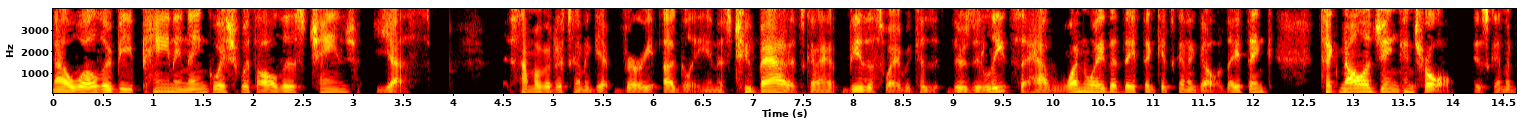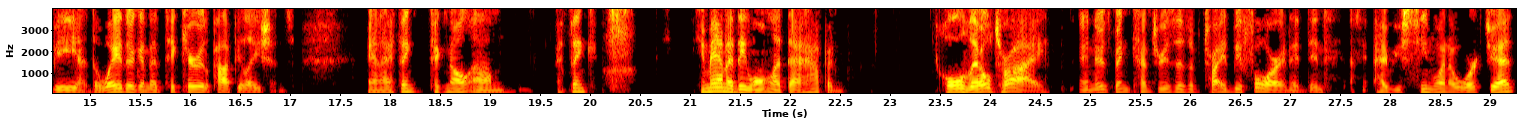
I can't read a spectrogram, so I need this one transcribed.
Now, will there be pain and anguish with all this change? Yes. Some of it is going to get very ugly, and it's too bad it's going to be this way because there's elites that have one way that they think it's going to go. They think technology and control is going to be the way they're going to take care of the populations. And I think technol um, I think humanity won't let that happen. Oh, they'll try. And there's been countries that have tried before and it didn't. Have you seen one that worked yet?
